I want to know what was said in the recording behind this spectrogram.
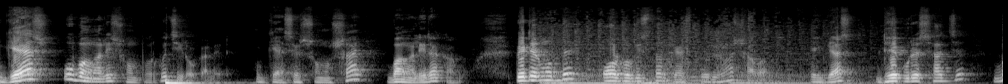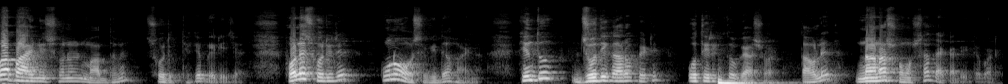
Gas ও বাঙালির সম্পর্ক চিরকালের। গ্যাসের সমস্যায় বাঙালিরা কাবু। পেটের মধ্যে অল্প বিস্তর গ্যাস তৈরি হওয়া স্বাভাবিক। এই গ্যাস ঢেকুরের সাহায্যে বা বায়ু নিঃসরণের মাধ্যমে শরীর থেকে বেরিয়ে যায়। ফলে শরীরে কোনো অসুবিধা হয় না। কিন্তু যদি কারও পেটে অতিরিক্ত গ্যাস হয়, তাহলে নানা সমস্যা দেখা দিতে পারে।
